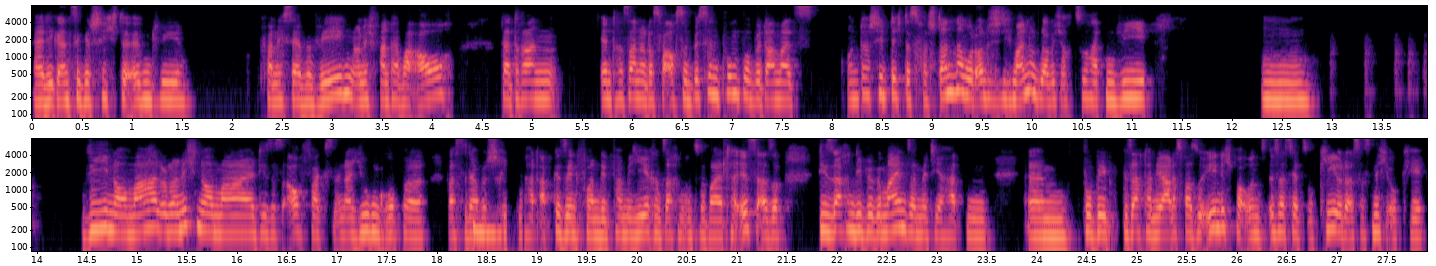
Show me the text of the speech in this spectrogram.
ja, die ganze Geschichte irgendwie fand ich sehr bewegend. Und ich fand aber auch daran interessant, und das war auch so ein bisschen ein Punkt, wo wir damals unterschiedlich das verstanden haben oder unterschiedliche Meinungen, glaube ich, auch zu hatten, wie mh, hm, wie normal oder nicht normal dieses Aufwachsen in einer Jugendgruppe, was sie da mhm. beschrieben hat, abgesehen von den familiären Sachen und so weiter ist. Also die Sachen, die wir gemeinsam mit ihr hatten, ähm, wo wir gesagt haben, ja, das war so ähnlich bei uns, ist das jetzt okay oder ist das nicht okay?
